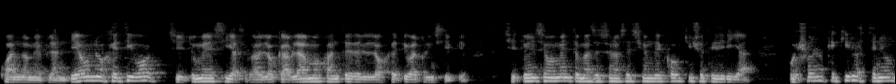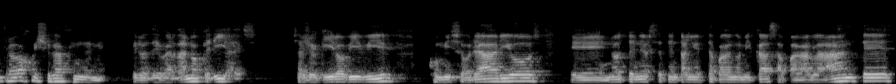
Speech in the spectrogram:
cuando me plantea un objetivo, si tú me decías lo que hablábamos antes del objetivo al principio, si tú en ese momento me haces una sesión de coaching, yo te diría, pues yo lo que quiero es tener un trabajo y llegar a fin de mes, pero de verdad no quería eso. O sea, yo quiero vivir con mis horarios, eh, no tener 70 años y estar pagando mi casa, pagarla antes,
